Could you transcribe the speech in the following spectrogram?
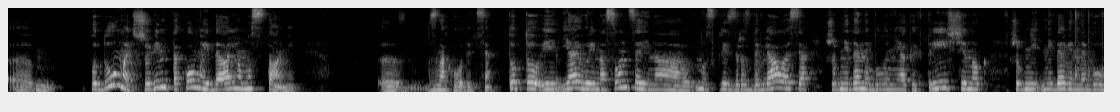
ем, подумати, що він в такому ідеальному стані е, знаходиться. Тобто і я його і на сонце, і на ну, скрізь роздивлялася, щоб ніде не було ніяких тріщинок, щоб ні, ніде він не був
